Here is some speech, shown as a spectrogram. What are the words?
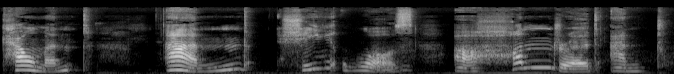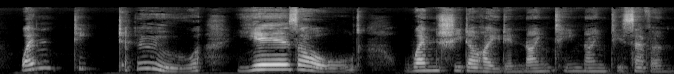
Calment, and she was a hundred and twenty-two years old when she died in 1997.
